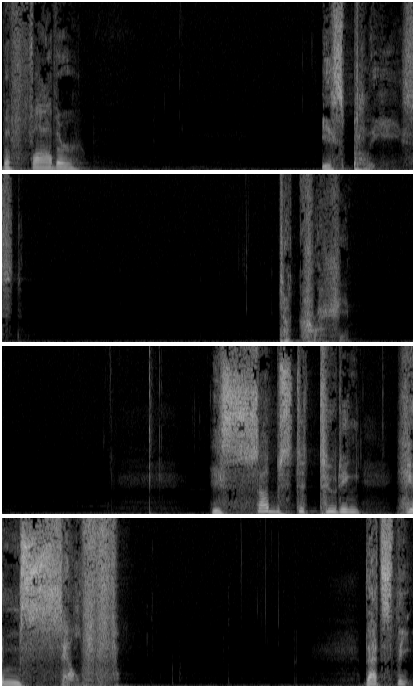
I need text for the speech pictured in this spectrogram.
The Father is pleased to crush him. He's substituting himself. That's the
